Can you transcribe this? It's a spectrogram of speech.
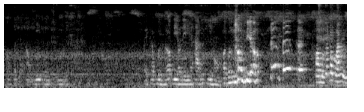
เราก็จะเอานี่เลยทีค่ะไปกระเบื้องรอบเดียวเลยนะคะวิธีห่อกระเบื้องรอบเดียวอ๋อมันก็ต้องมัดอยู่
